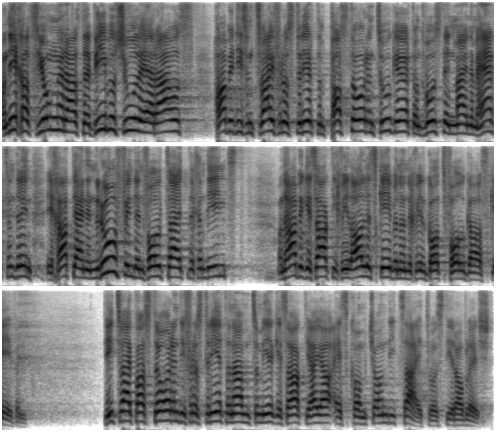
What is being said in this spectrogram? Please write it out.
Und ich als Junger aus der Bibelschule heraus habe diesen zwei frustrierten Pastoren zugehört und wusste in meinem Herzen drin, ich hatte einen Ruf in den vollzeitlichen Dienst und habe gesagt, ich will alles geben und ich will Gott Vollgas geben. Die zwei Pastoren, die Frustrierten, haben zu mir gesagt, ja, ja, es kommt schon die Zeit, wo es dir ablöscht.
